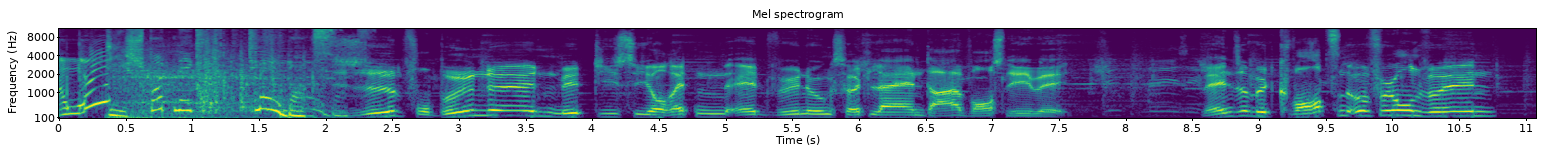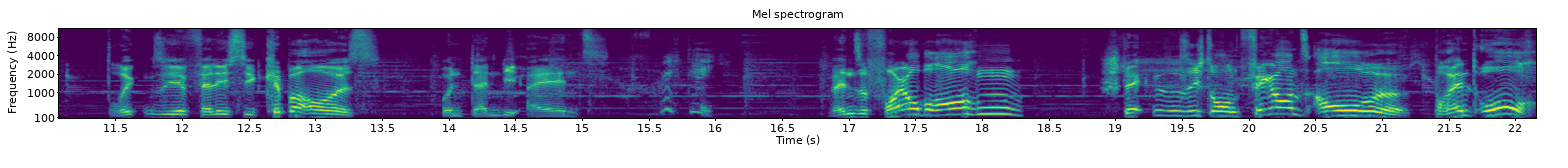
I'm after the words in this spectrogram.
Hallo? Die Sputnik Mailbox. Sind verbunden mit die Zigarettenentwöhnungshotline da Warsleben. Wenn Sie mit Quarzen aufhören wollen, drücken Sie gefälligst die Kippe aus und dann die Eins. Richtig. Wenn Sie Feuer brauchen, stecken Sie sich doch einen Finger ins Auge. Brennt auch.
